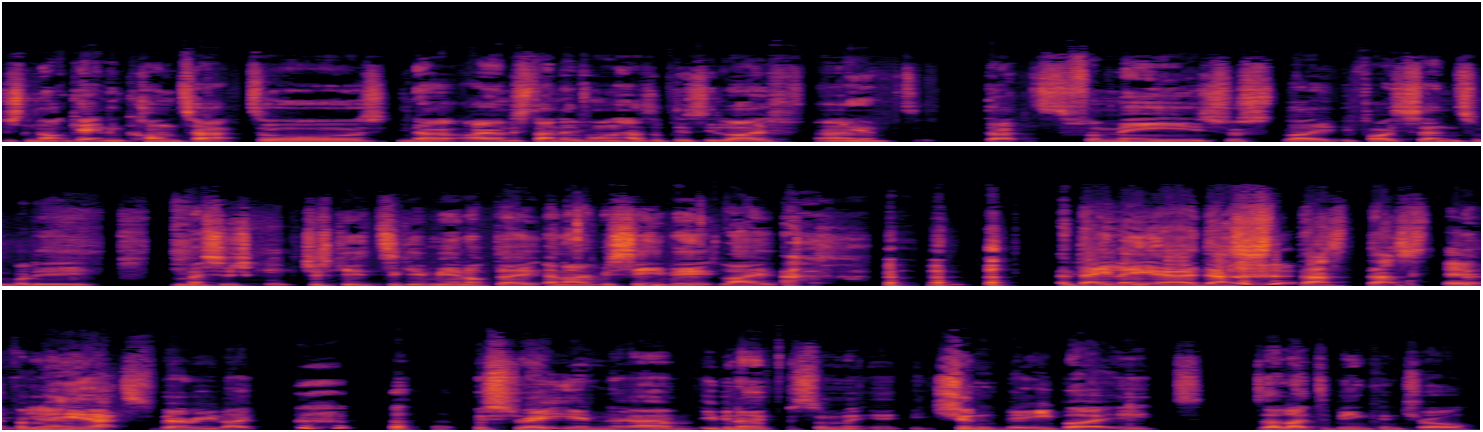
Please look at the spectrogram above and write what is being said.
just not getting in contact or you know i understand everyone has a busy life and that's for me is just like if i send somebody a message just give, to give me an update and i receive it like a day later that's that's that's Yeah, for yeah. me that's very like frustrating um even though for some it, it shouldn't be but it's i like to be in control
